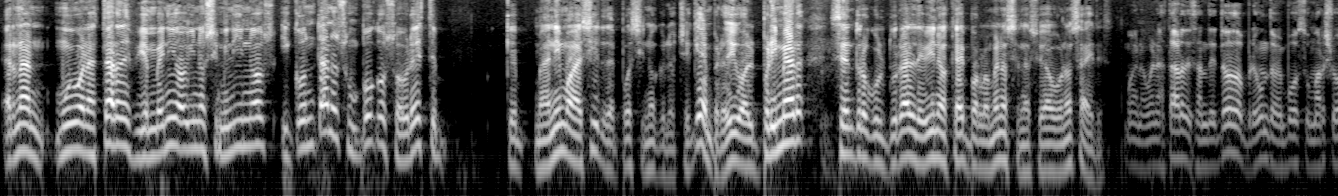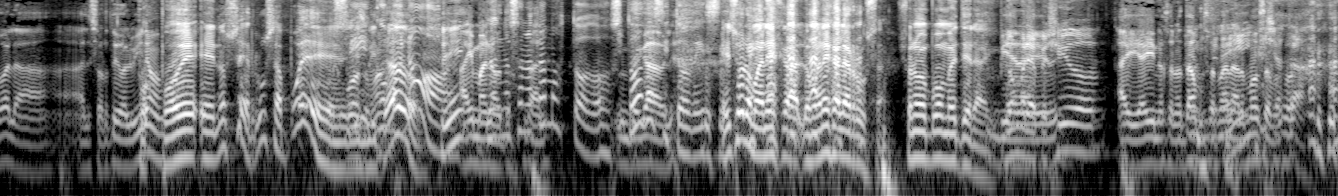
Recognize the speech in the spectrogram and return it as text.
Hernán, muy buenas tardes, bienvenido a Vinos y Milinos y contanos un poco sobre este, que me animo a decir después, si no que lo chequen, pero digo, el primer centro cultural de vinos que hay por lo menos en la ciudad de Buenos Aires. Bueno, buenas tardes ante todo. Pregunto, ¿me puedo sumar yo a la- al sorteo del vino? podé- eh, no sé, ¿Rusa puede? No? ¿Sí? Lo- anoto, Nos anotamos todos, Impecable. todas y todes. Eso lo maneja, lo maneja la rusa. Yo no me puedo meter ahí. Bien, Nombre, ahí- apellido. Ahí, ahí nos anotamos, Hernán Hermoso.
